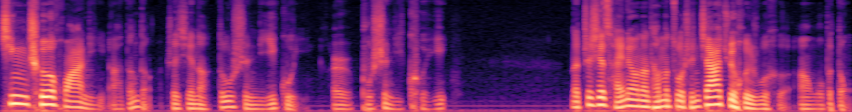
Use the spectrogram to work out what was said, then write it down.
金车花梨啊等等，这些呢都是李鬼而不是李逵。那这些材料呢，他们做成家具会如何啊？我不懂，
